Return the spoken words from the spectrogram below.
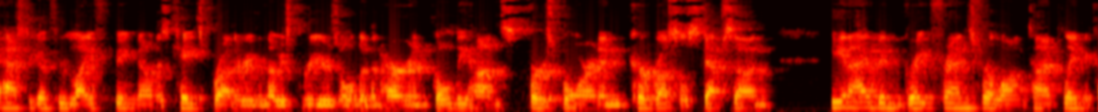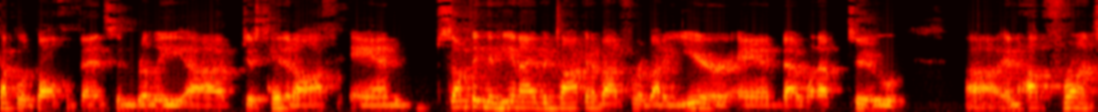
has to go through life being known as Kate's brother, even though he's three years older than her, and Goldie Hawn's firstborn and Kurt Russell's stepson. He and I have been great friends for a long time, played in a couple of golf events, and really uh, just hit it off. And something that he and I had been talking about for about a year, and I went up to uh, an upfront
